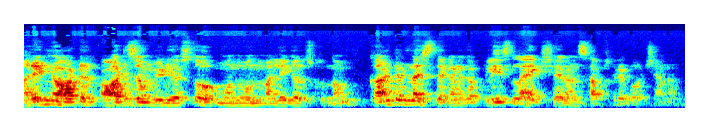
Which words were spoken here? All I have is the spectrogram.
మరిన్ని ఆటిజం వీడియోస్తో ముందు ముందు మళ్ళీ కలుసుకుందాం. కంటెంట్ నచ్చితే కనుక please like share and subscribe our channel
